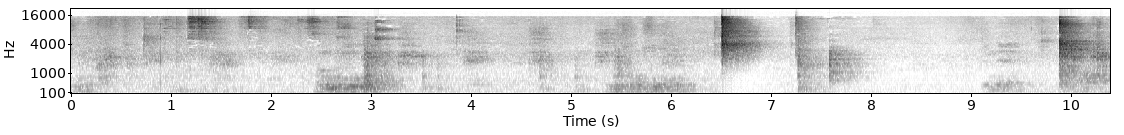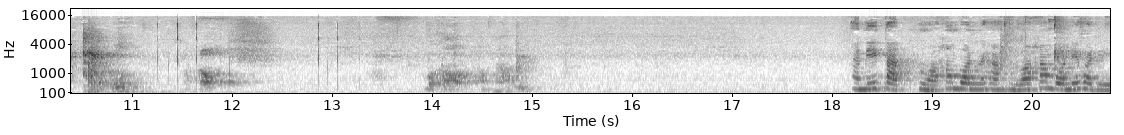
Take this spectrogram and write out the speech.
สูงบึ้งสูงบึ้งสูงสูงเป็นไงอืม เอา บ่เขาเอาผ้า อั นนี้ตัดหัวข้างบนไหมคะหรือว่าข้างบนนี่พอดี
